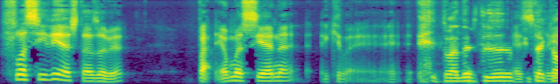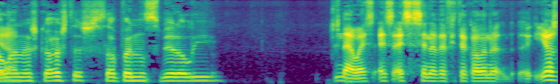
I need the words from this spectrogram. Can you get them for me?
flacidez, estás a ver? Pá, é uma cena, aquilo é... E tu andas de É fita surreal. cola nas costas só para não se ver ali. Não, essa, essa- cena da fita cola, na- eles,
